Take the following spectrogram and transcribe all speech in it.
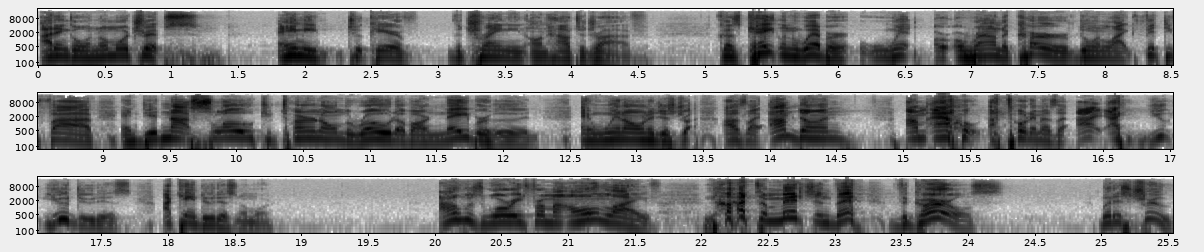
I didn't go on no more trips. Amy took care of the training on how to drive because Caitlin Weber went around a curve doing like 55 and did not slow to turn on the road of our neighborhood and went on and just drive. I was like, I'm done. I'm out. I told him, I was like, I, I, you, you do this. I can't do this no more. I was worried for my own life, not to mention that the girls. But it's true.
